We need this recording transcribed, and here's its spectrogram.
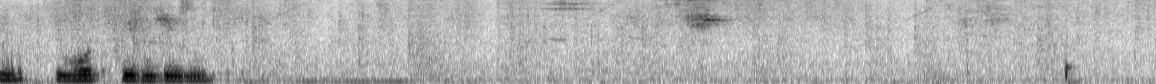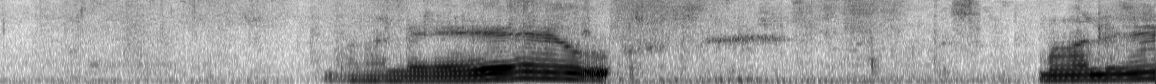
มุดมุดดินดิน มาแล้ว มาแล้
